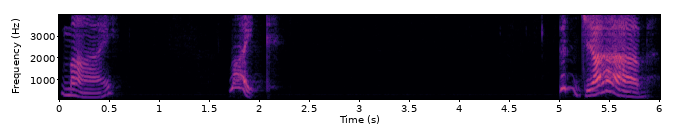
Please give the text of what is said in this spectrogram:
my, like. Good job!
